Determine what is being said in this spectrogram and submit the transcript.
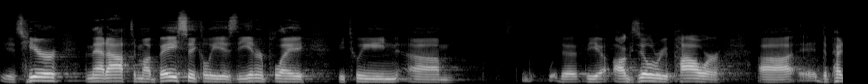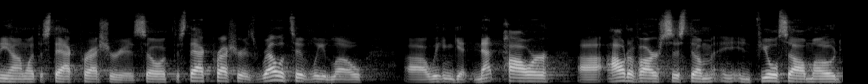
is here, and that optima basically is the interplay between um, the, the auxiliary power uh, depending on what the stack pressure is. So if the stack pressure is relatively low, uh, we can get net power uh, out of our system in fuel cell mode,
